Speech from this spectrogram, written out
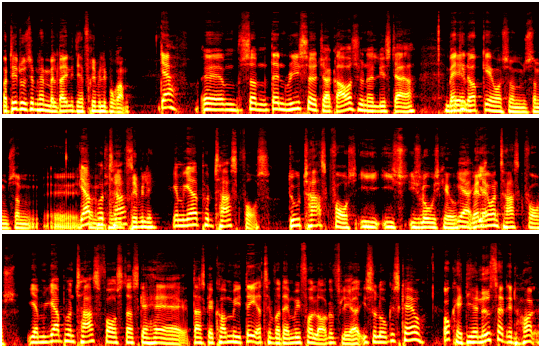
Og det er du simpelthen meldt dig ind i det her frivillige program. Ja, øhm, som den researcher og graverjournalist, jeg er. Hvad er Øhm, dine opgaver som, som, som, øh, Jeg er som, på som task. frivillig? Jamen, jeg er på en taskforce. Du er taskforce i, i, i Zoologisk Have. Ja, Hvad ja. laver en taskforce? Jamen, jeg er på en taskforce, der skal, have, der skal komme med idéer til, hvordan vi får lukket flere i zoologisk have. Okay, de har nedsat et hold,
